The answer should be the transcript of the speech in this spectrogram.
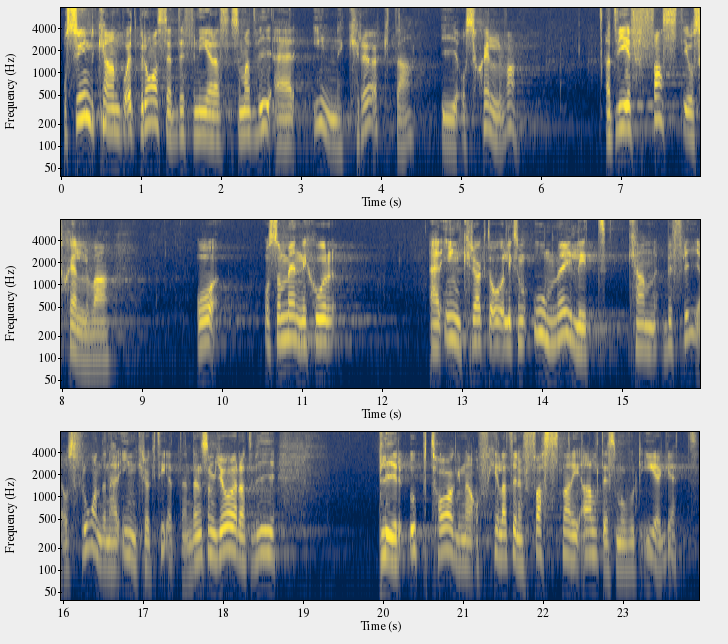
Och synd kan på ett bra sätt definieras som att vi är inkrökta i oss själva. Att vi är fast i oss själva och, och som människor är inkrökta och liksom omöjligt kan befria oss från den här inkröktheten. Den som gör att vi blir upptagna och hela tiden fastnar i allt det som är vårt eget.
